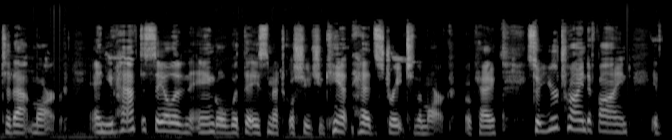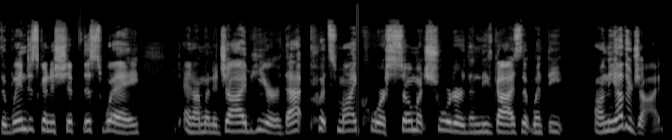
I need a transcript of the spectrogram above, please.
to that mark and you have to sail at an angle with the asymmetrical chutes you can't head straight to the mark okay? So you're trying to find if the wind is going to shift this way and I'm going to jibe here, that puts my course so much shorter than these guys that went the on the other jibe.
